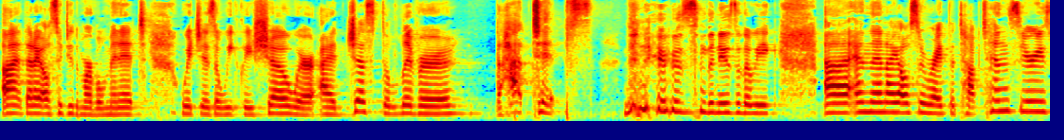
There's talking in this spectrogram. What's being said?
Uh, that I also do the Marvel Minute, which is a weekly show where I just deliver the hot tips the news, the news of the week. Uh, and then I also write the top 10 series,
